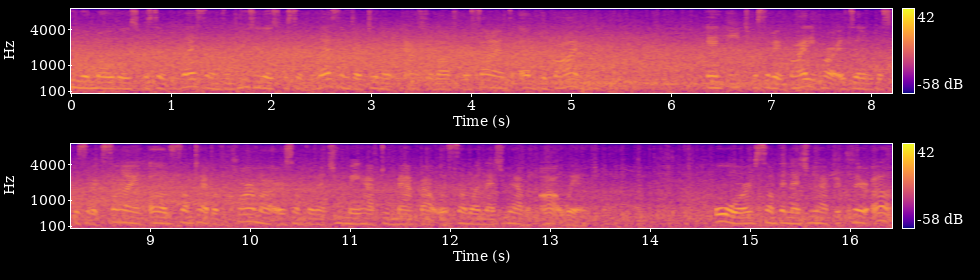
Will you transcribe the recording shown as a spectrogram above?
You will know those specific lessons, and usually those specific lessons are with astrological signs of the body and each specific body part is dealing with a specific sign of some type of karma or something that you may have to map out with someone that you have an ought with or something that you have to clear up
